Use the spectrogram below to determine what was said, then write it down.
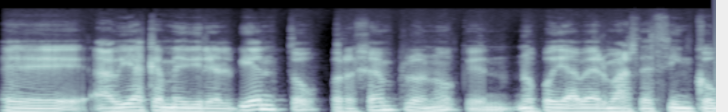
eh, había que medir el viento, por ejemplo, ¿no? que no podía haber más de 5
